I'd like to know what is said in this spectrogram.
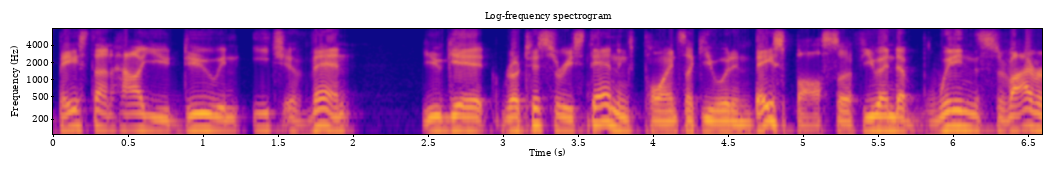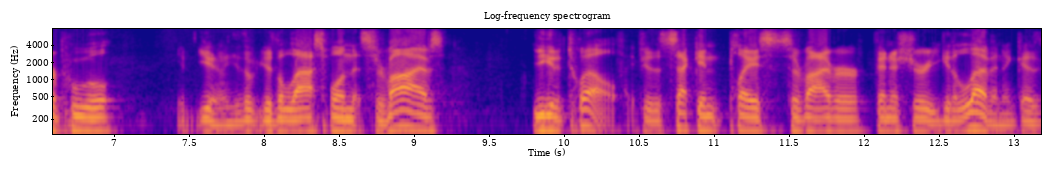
based on how you do in each event, you get rotisserie standings points like you would in baseball. So if you end up winning the survivor pool, you know you're the last one that survives you get a 12. If you're the second place survivor finisher, you get 11. It goes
